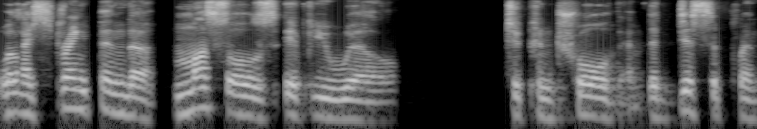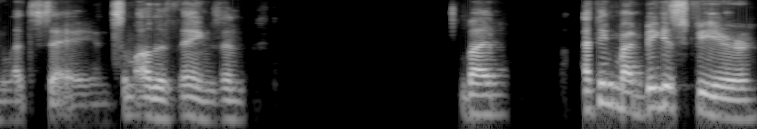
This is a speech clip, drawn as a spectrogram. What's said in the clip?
will I strengthen the muscles, if you will, to control them, the discipline, let's say, and some other things. And but I think my biggest fear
